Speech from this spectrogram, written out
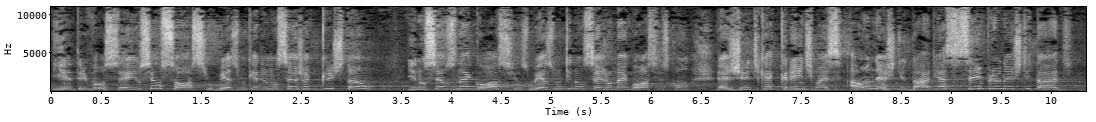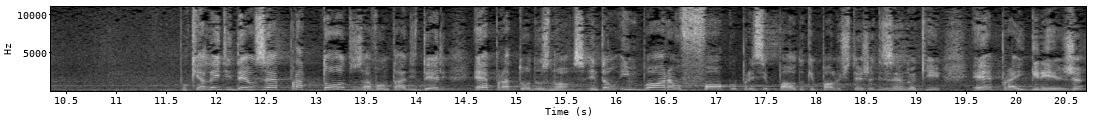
e entre você e o seu sócio, mesmo que ele não seja cristão, e nos seus negócios, mesmo que não sejam negócios com é, gente que é crente, mas a honestidade é sempre honestidade. Porque a lei de Deus é para todos, a vontade dele é para todos nós. Então, embora o foco principal do que Paulo esteja dizendo aqui é para a igreja,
